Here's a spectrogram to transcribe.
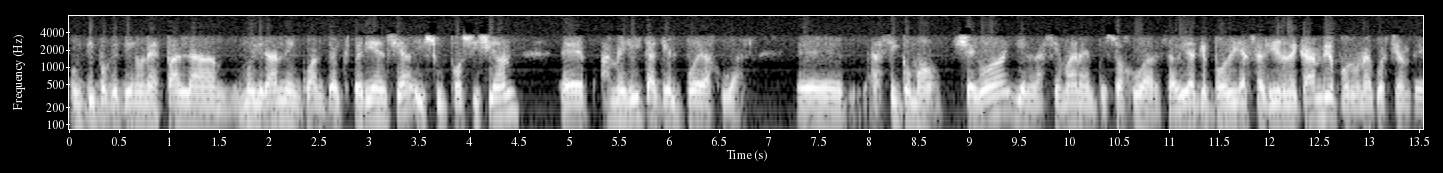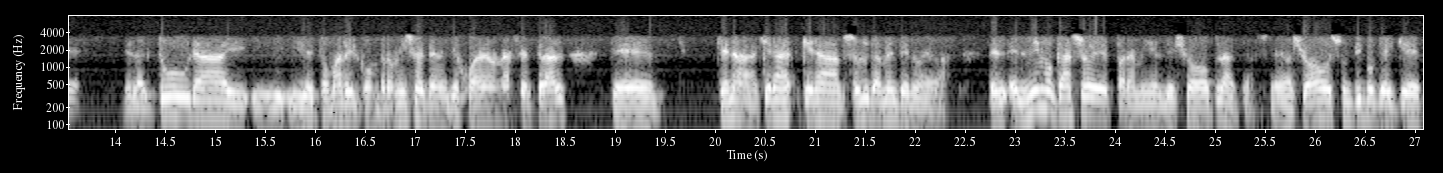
un tipo que tiene una espalda muy grande en cuanto a experiencia y su posición amerita que él pueda jugar. así como llegó y en la semana empezó a jugar, sabía que podía salir de cambio por una cuestión de, la altura y, de tomar el compromiso de tener que jugar en una central que nada, que era, que era absolutamente nueva. El, el mismo caso es para mí el de Joao Plata. O sea, Joao es un tipo que hay que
